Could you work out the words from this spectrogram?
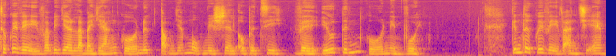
Thưa quý vị, và bây giờ là bài giảng của Đức Tổng giám mục Michel Opetit về yếu tính của niềm vui. Kính thưa quý vị và anh chị em,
